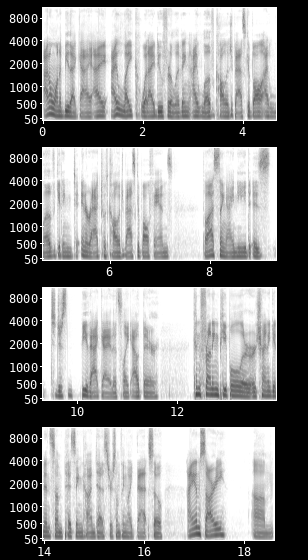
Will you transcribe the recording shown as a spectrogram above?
I don't want to be that guy. I I like what I do for a living. I love college basketball. I love getting to interact with college basketball fans. The last thing I need is to just be that guy that's like out there confronting people or, or trying to get in some pissing contest or something like that. So I am sorry. Um,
